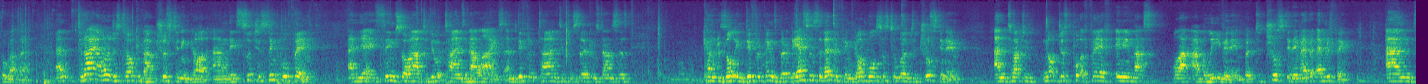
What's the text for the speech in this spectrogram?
put that there. Um, tonight I want to just talk about trusting in God, and it's such a simple thing, and yet it seems so hard to do at times in our lives, and different times, different circumstances can result in different things, but at the essence of everything, God wants us to learn to trust in Him and to actually not just put a faith in Him that's, well, I, I believe in Him, but to trust in Him every, everything. And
